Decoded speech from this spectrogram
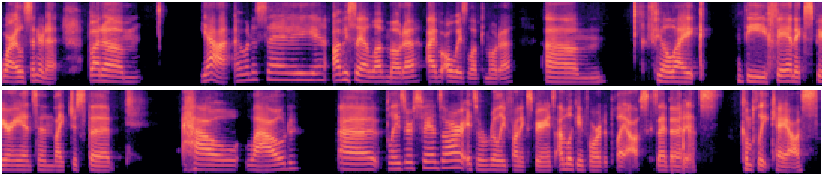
wireless internet. But um yeah i want to say obviously i love moda. I've always loved moda. Um feel like the fan experience and like just the how loud uh, Blazers fans are, it's a really fun experience. I'm looking forward to playoffs because I bet it's complete chaos.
